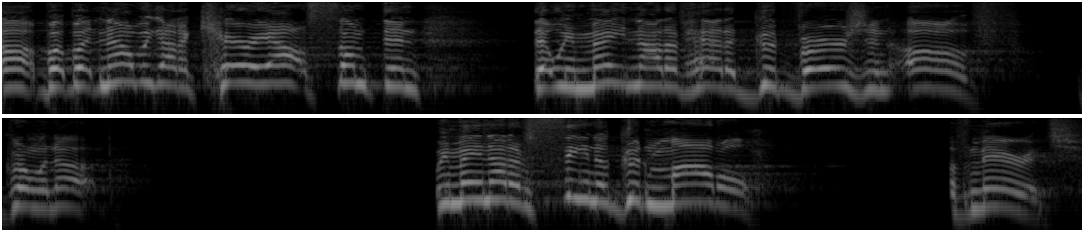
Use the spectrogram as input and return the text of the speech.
uh, but, but now we got to carry out something that we may not have had a good version of growing up. We may not have seen a good model of marriage.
